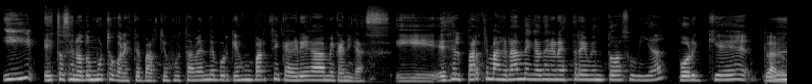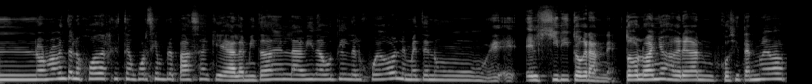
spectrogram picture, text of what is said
Y esto se notó mucho con este parche justamente porque es un parche que agrega mecánicas. Eh, es el parche más grande que ha tenido Strive en toda su vida porque Claro. normalmente en los juegos de System War siempre pasa que a la mitad de la vida útil del juego le meten un, eh, el girito grande. Todos los años agregan cositas nuevas,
